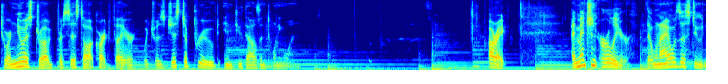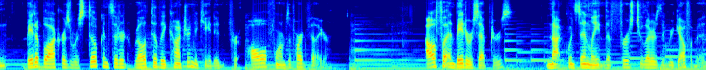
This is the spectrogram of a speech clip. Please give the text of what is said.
to our newest drug for systolic heart failure, which was just approved in 2021. All right, I mentioned earlier that when I was a student, beta blockers were still considered relatively contraindicated for all forms of heart failure. Alpha and beta receptors, not coincidentally the first two letters of the Greek alphabet,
